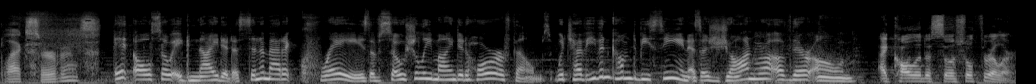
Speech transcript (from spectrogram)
Black servants? it also ignited a cinematic craze of socially minded horror films, which have even come to be seen as a genre of their own. I call it a social thriller.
